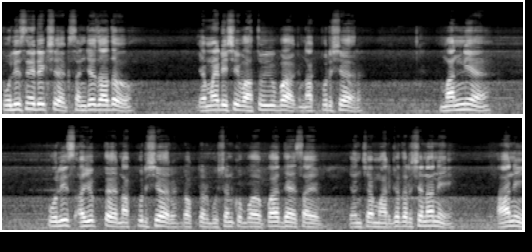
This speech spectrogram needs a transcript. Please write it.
पोलीस निरीक्षक Sanjay Jadhav M I D C वाहतूक विभाग नागपूर शहर. मान्य पोलीस आयुक्त नागपूर शहर डॉक्टर भूषण उपाध्याय साहेब यांच्या मार्गदर्शनाने आणि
